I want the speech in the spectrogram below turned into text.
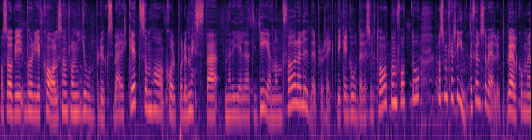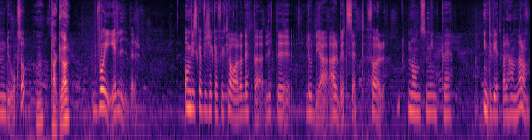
Och så har vi Börje Karlsson från Jordbruksverket som har koll på det mesta när det gäller att genomföra LIDER-projekt. Vilka goda resultat de fått och vad som kanske inte föll så väl ut. Välkommen du också! Mm, tackar! Vad är LIDER? Om vi ska försöka förklara detta lite luddiga arbetssätt för någon som inte, inte vet vad det handlar om.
